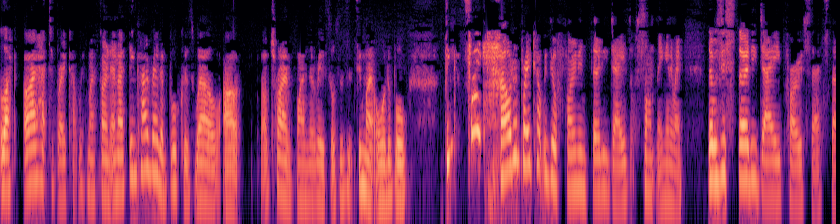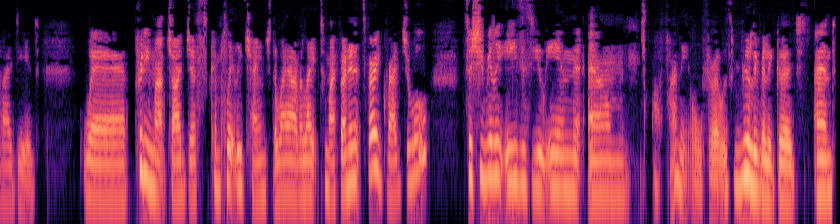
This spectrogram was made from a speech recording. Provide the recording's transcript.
like I had to break up with my phone, and I think I read a book as well. I'll I'll try and find the resources. It's in my Audible. I think it's like how to break up with your phone in 30 days or something. Anyway, there was this 30 day process that I did where pretty much I just completely changed the way I relate to my phone, and it's very gradual. So she really eases you in. Um, I'll find the author. It was really, really good. And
